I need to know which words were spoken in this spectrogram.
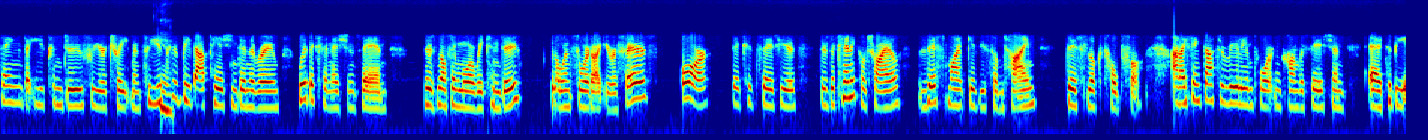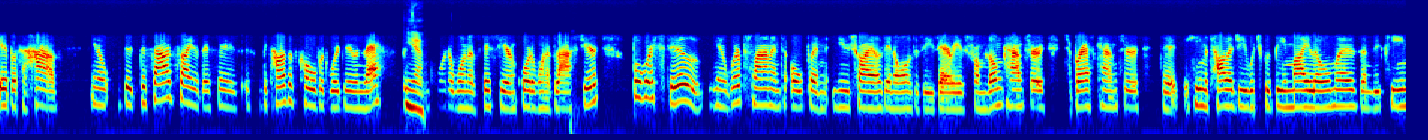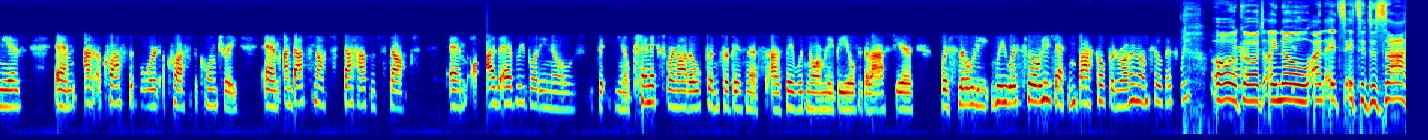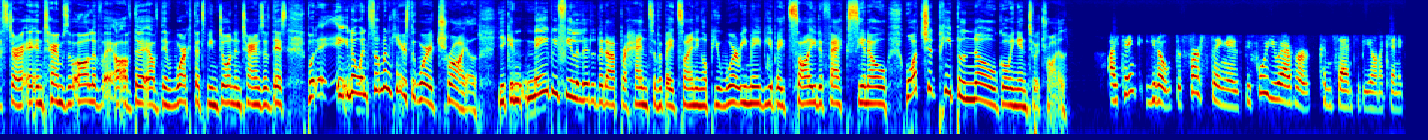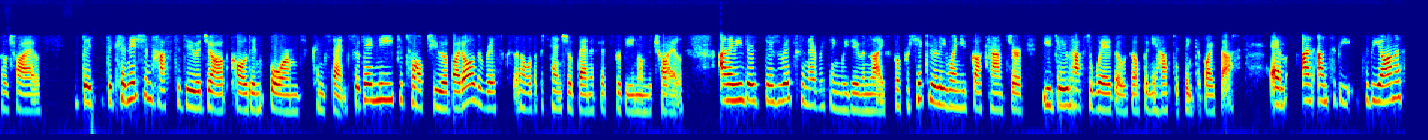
thing that you can do for your treatment. So you yeah. could be that patient in the room with a clinician saying, there's nothing more we can do. Go and sort out your affairs. Or they could say to you, there's a clinical trial. This might give you some time. This looks hopeful. And I think that's a really important conversation uh, to be able to have. You know, the, the sad side of this is, is because of COVID, we're doing less between yeah. quarter one of this year and quarter one of last year. But we're still, you know, we're planning to open new trials in all disease areas from lung cancer to breast cancer to hematology, which would be myelomas and leukemias, um, and across the board, across the country. Um, and that's not that hasn't stopped. Um, as everybody knows, that you know clinics were not open for business as they would normally be over the last year. we're slowly we were slowly getting back up and running until this week. Oh God, I know, and it's it's a disaster in terms of all of of the of the work that's been done in terms of this. But eh, you know, when someone hears the word trial, you can maybe feel a little bit apprehensive about signing up. You worry maybe about side effects. You know, what should people know going into a trial? I think you know the first thing is before you ever consent to be on a clinical trial the, the clinician has to do a job called informed consent. So they need to talk to you about all the risks and all the potential benefits for being on the trial. And I mean, there's there's risks in everything we do in life, but particularly when you've got cancer, you do have to weigh those up, and you have to think about that. Um, and and to be to be honest,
